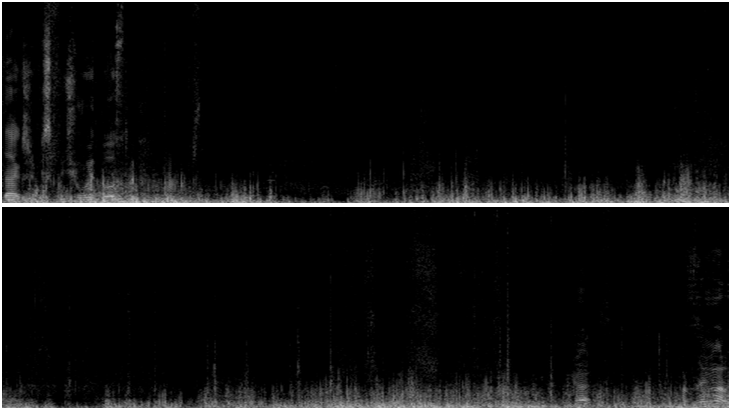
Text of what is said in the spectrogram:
Также бесключевой доступ. Замерз.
